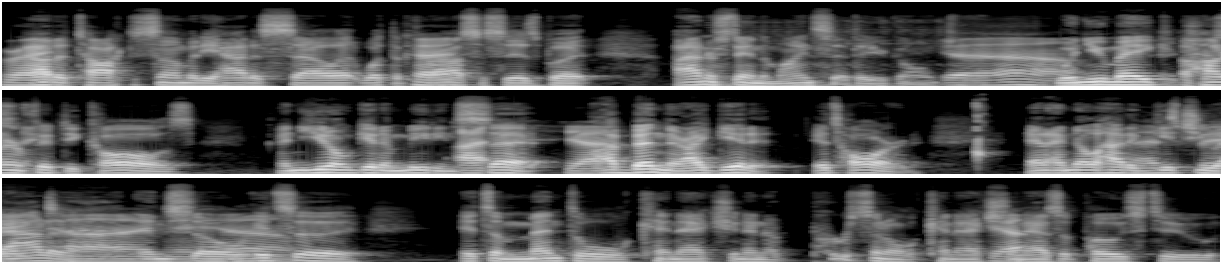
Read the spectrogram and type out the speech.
how to talk to somebody, how to sell it, what the Okay. process is, but I understand the mindset that you're going through Yeah. when you make 150 calls and you don't get a meeting I- set yeah. i've been there i get it it's hard and i know how to That's get you out of that and so yeah. it's a it's a mental connection and a personal connection Yeah. as opposed to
